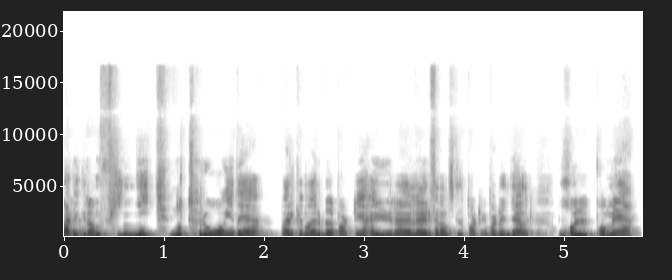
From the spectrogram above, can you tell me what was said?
Velgerne finner ikke noe tråd i det verken Arbeiderpartiet, Høyre eller Fremskrittspartiet for den del holder på med.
